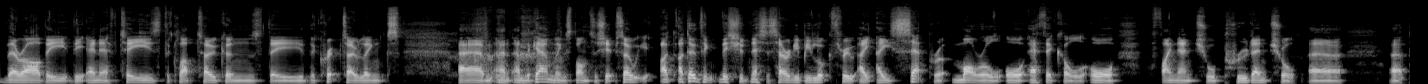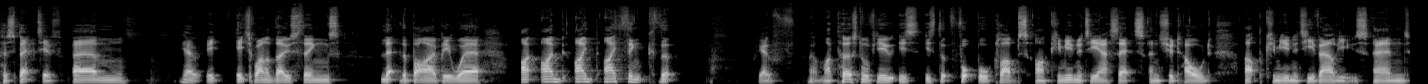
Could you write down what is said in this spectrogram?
there are the the NFTs, the club tokens, the the crypto links. Um, and, and, the gambling sponsorship. So I, I, don't think this should necessarily be looked through a, a, separate moral or ethical or financial prudential uh, uh, perspective. Um, you know, it, it's one of those things. Let the buyer beware. I, I, I think that you know, uh, my personal view is is that football clubs are community assets and should hold up community values and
